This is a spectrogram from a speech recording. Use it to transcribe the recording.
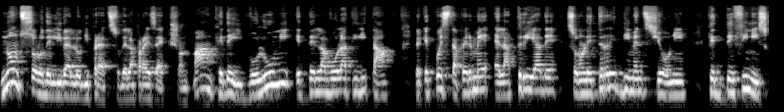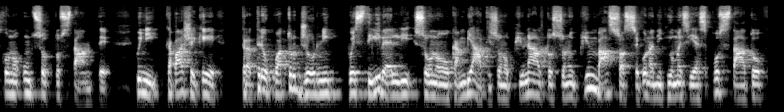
non solo del livello di prezzo della price action, ma anche dei volumi e della volatilità, perché questa per me è la triade, sono le tre dimensioni che definiscono un sottostante. Quindi capace che tra tre o quattro giorni questi livelli sono cambiati, sono più in alto, sono più in basso a seconda di come si è spostato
